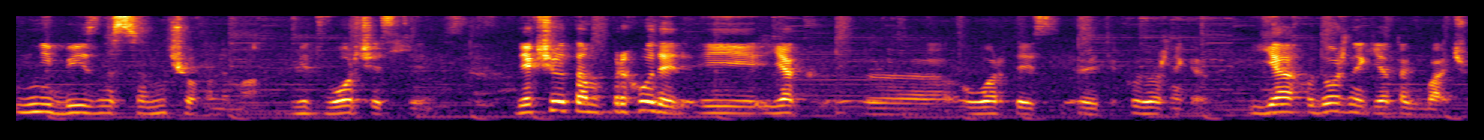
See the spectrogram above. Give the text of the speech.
ні бізнесу, нічого нема, ні творчості. Якщо там приходить і як е, у артистів, е, художників, я художник, я так бачу.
